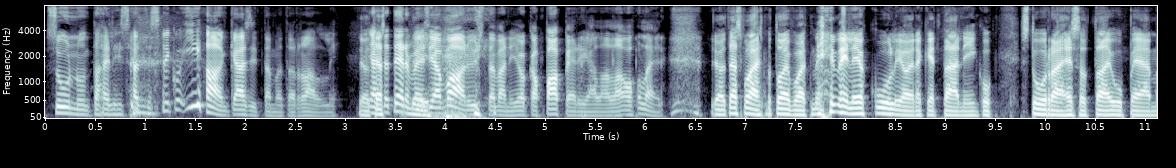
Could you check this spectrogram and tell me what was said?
sunnuntai-lisät. Se on niin kuin ihan käsittämätön ralli. Joo, ja tästä- terveisiä vaan ystäväni, joka paperialalla olet. Joo, tässä vaiheessa mä toivon, että me, meillä ei ole kuulijoina ketään niin kuin Stura Enso tai UPM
